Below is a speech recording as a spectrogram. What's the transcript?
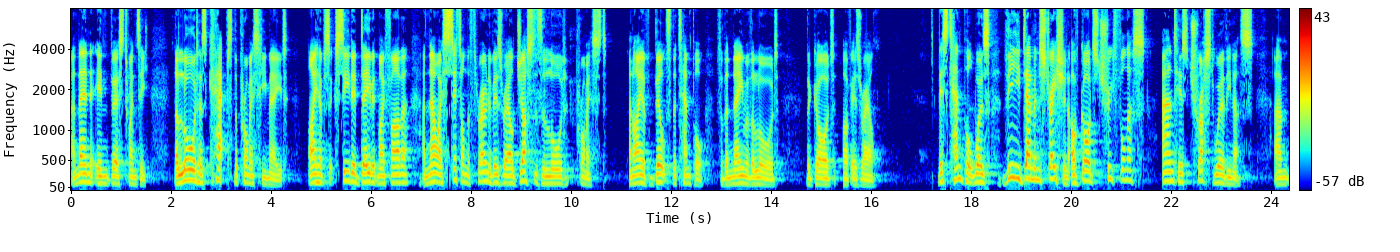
And then in verse 20, the Lord has kept the promise he made. I have succeeded David my father, and now I sit on the throne of Israel just as the Lord promised. And I have built the temple for the name of the Lord, the God of Israel. This temple was the demonstration of God's truthfulness and his trustworthiness. Um,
